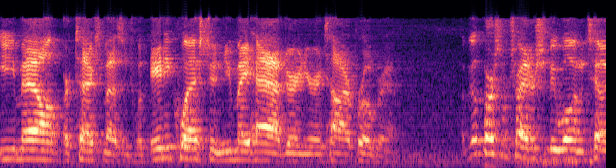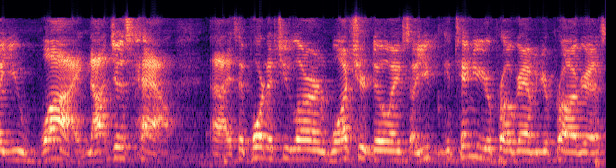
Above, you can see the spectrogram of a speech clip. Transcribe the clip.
email, or text message with any question you may have during your entire program. A good personal trainer should be willing to tell you why, not just how. Uh, it's important that you learn what you're doing so you can continue your program and your progress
